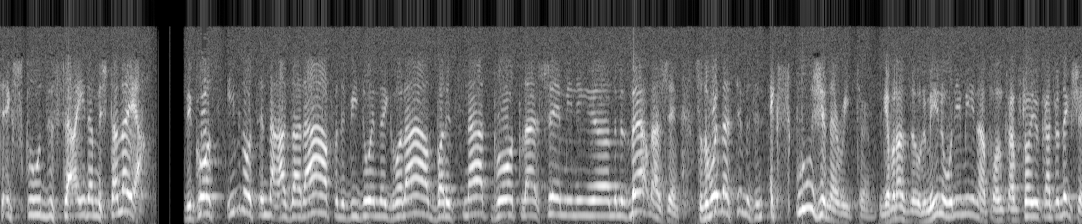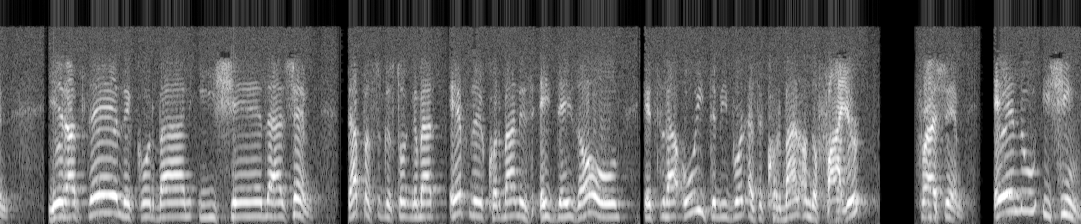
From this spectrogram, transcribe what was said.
To exclude the Sa'ira Mishtaleah. Because even though it's in the Hazara for the Vidu and the Goral, but it's not brought Lashem, meaning uh, the Mizbeach Lashem. So the word Lashem is an exclusionary term. What do you mean? I'll, show you a contradiction. Yiratzeh lekorban ishe Lashem. That pasuk is talking about if the korban is eight days old, it's ra'ui to be brought as a korban on the fire for Hashem. Elu ishim.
